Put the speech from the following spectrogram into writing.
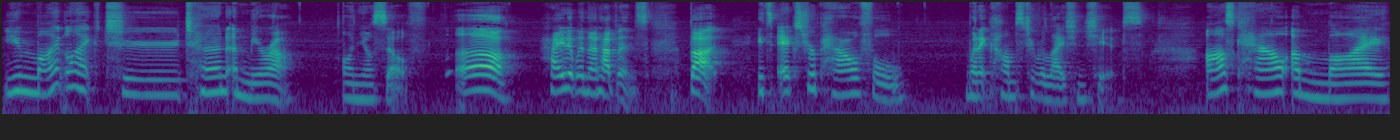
You might like to turn a mirror on yourself. Oh, hate it when that happens. But it's extra powerful when it comes to relationships. Ask how are my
